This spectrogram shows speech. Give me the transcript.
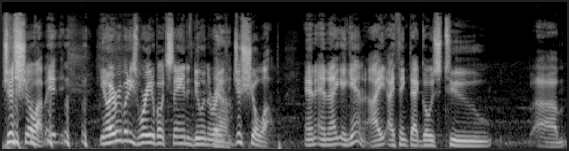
Just show up. It, you know, everybody's worried about saying and doing the right Yeah. thing. Just show up. And, and I, again, I, I think that goes to um,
